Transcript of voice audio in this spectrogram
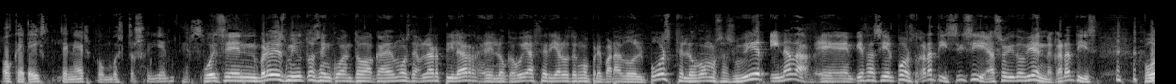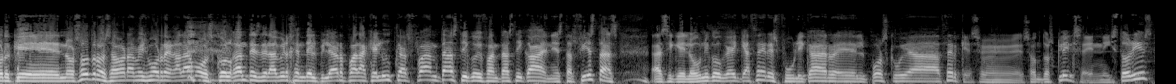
o queréis tener con vuestros oyentes. Pues en breves minutos, en cuanto acabemos de hablar, Pilar, eh, lo que voy a hacer ya lo tengo preparado el post, lo vamos a subir y nada, eh, empieza así el post, gratis, sí, sí, has oído bien, gratis, porque nosotros ahora mismo regalamos colgantes de la Virgen del Pilar para que luzcas fantástico y fantástica en estas fiestas, así que lo único que hay que hacer es publicar el post que voy a hacer, que son dos clics en Stories,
